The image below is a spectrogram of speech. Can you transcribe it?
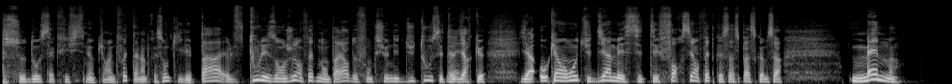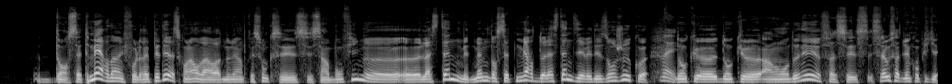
pseudo sacrifice mais encore une fois t'as l'impression qu'il est pas tous les enjeux en fait n'ont pas l'air de fonctionner du tout. C'est à dire que il y a aucun moment où tu te dis ah mais c'était forcé en fait que ça se passe comme ça. Même dans cette merde, hein, il faut le répéter, parce qu'on on va donné l'impression que c'est- un bon film, euh, euh, Last Stand, mais même dans cette merde de Last Stand, il y avait des enjeux, quoi. Ouais. Donc, euh, donc euh, à un moment donné, c'est là où ça devient compliqué.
